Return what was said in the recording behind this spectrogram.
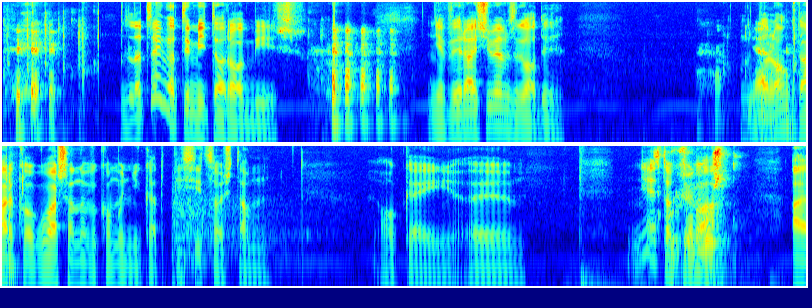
Dlaczego ty mi to robisz? Nie wyraziłem zgody. The Long Dark ogłasza nowy komunikat. PC coś tam. Okej. ym. Nie, to chyba. A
